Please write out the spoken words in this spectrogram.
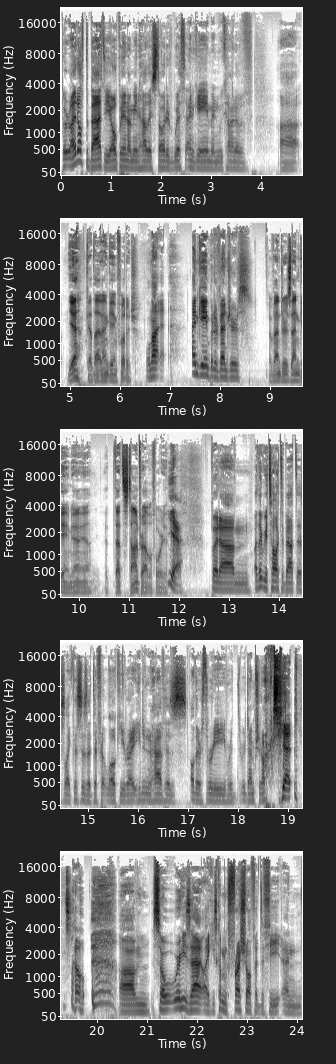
But right off the bat, the open, I mean, how they started with Endgame, and we kind of, uh, Yeah, get that Endgame footage. well, not Endgame, but Avengers. Avengers Endgame. Yeah, yeah. It, that's time travel for you. Yeah. But um, I think we talked about this. Like, this is a different Loki, right? He didn't have his other three re- redemption arcs yet. so, um, so where he's at, like, he's coming fresh off a defeat, and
